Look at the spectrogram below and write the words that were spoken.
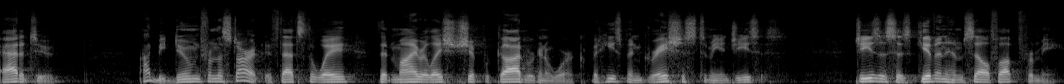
attitude. I'd be doomed from the start if that's the way that my relationship with God were going to work. But He's been gracious to me in Jesus. Jesus has given Himself up for me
